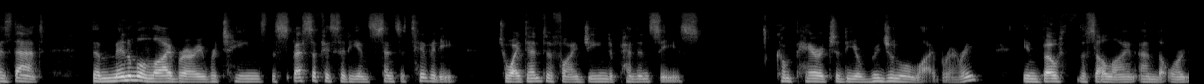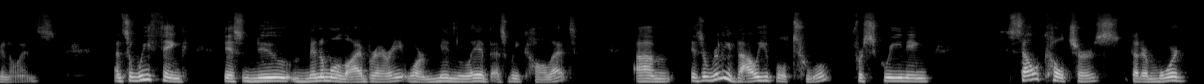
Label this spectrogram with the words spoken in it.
is that the minimal library retains the specificity and sensitivity to identify gene dependencies compared to the original library in both the cell line and the organoids. And so we think this new minimal library, or MinLib as we call it, um, is a really valuable tool for screening cell cultures that are more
